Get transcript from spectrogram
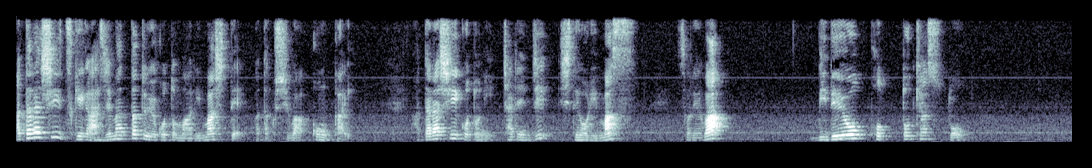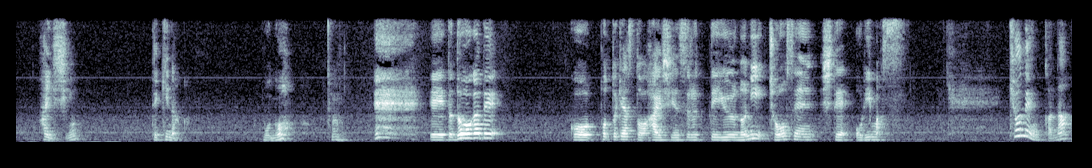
新しい月が始まったということもありまして私は今回新しいことにチャレンジしております。それはビデオポッドキャスト配信的なもの？えと動画でこうポッドキャストを配信するっていうのに挑戦しております。去年かな？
